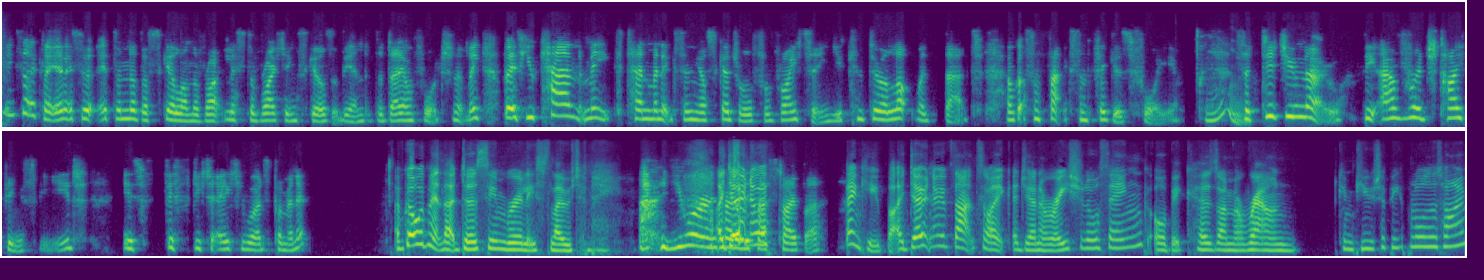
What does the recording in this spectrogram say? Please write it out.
Exactly, and it's a, it's another skill on the right list of writing skills at the end of the day, unfortunately. But if you can make ten minutes in your schedule for writing, you can do a lot with that. I've got some facts and figures for you. Mm. So, did you know the average typing speed is fifty to eighty words per minute? I've got to admit, that does seem really slow to me. you are an I don't know if- fast typer. Thank you. But I don't know if that's like a generational thing or because I'm around computer people all the time.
